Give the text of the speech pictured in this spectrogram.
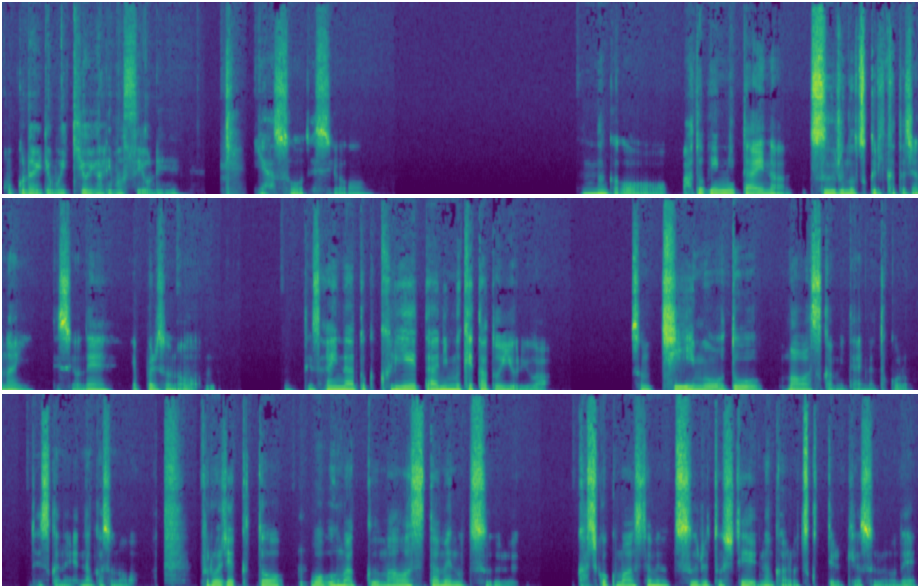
国内でも勢いありますよね。いや、そうですよ。なんかこう、 Adobe みたいなツールの作り方じゃないんですよね。やっぱりそうんの、デザイナーとかクリエイターに向けたというよりは、そのチームをどう回すかみたいなところですかね。なんかその、プロジェクトをうまく回すためのツール、賢く回すためのツールとして、なんかあれを作ってる気がするので、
